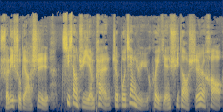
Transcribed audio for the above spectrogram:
水利署表示，气象局研判这波降雨会延续到十二号，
